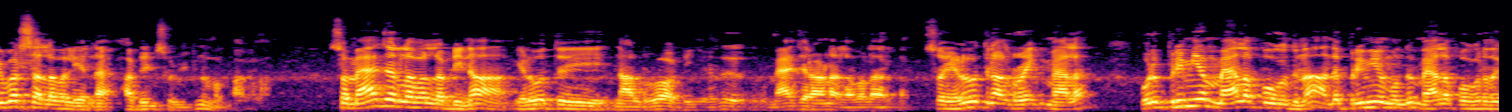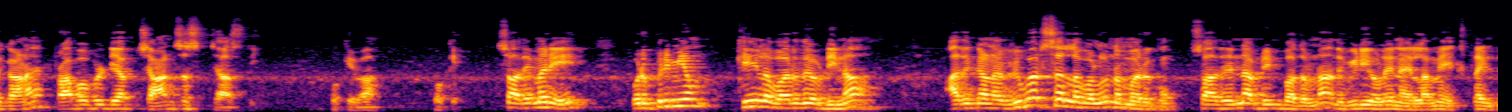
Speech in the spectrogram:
ரிவர்சல் லெவல் என்ன அப்படின்னு சொல்லிட்டு நம்ம பார்க்கலாம். ஸோ மேஜர் லெவல் அப்படின்னா எழுபத்தி நாலு ரூபா அப்படிங்கிறது ஒரு மேஜரான லெவலாக இருக்கும். ஸோ எழுபத்தி நாலு ரூபாய்க்கு மேலே ஒரு ப்ரீமியம் மேலே போகுதுன்னா அந்த ப்ரீமியம் வந்து மேலே போகிறதுக்கான ப்ராபபிலிட்டி ஆஃப் சான்சஸ் ஜாஸ்தி. ஓகேவா ஓகே ஸோ அதே மாதிரி ஒரு ப்ரீமியம் கீழே வருது அப்படின்னா அதுக்கான ரிவர்சல் லெவலும் நம்ம இருக்கும். ஸோ அது என்ன அப்படின்னு பார்த்தோம்னா அந்த வீடியோவில் நான் எல்லாமே எக்ஸ்பிளைன்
